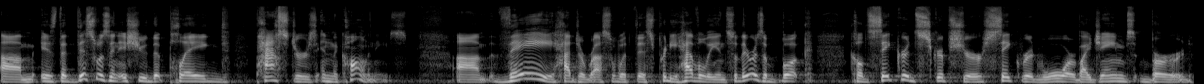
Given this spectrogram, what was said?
um, is that this was an issue that plagued pastors in the colonies. Um, they had to wrestle with this pretty heavily. And so there was a book called Sacred Scripture, Sacred War by James Byrd.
